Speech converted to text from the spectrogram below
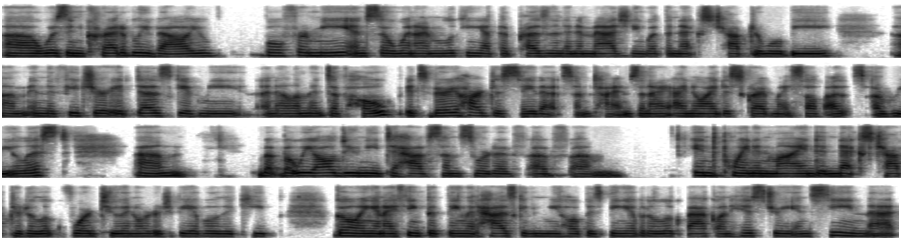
uh, was incredibly valuable for me. And so when I'm looking at the present and imagining what the next chapter will be um, in the future, it does give me an element of hope. It's very hard to say that sometimes. And I, I know I describe myself as a realist. Um, but but we all do need to have some sort of of um, end point in mind and next chapter to look forward to in order to be able to keep going. And I think the thing that has given me hope is being able to look back on history and seeing that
